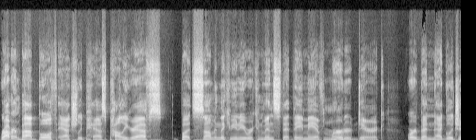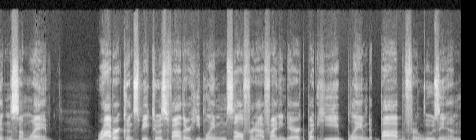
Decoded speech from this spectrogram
Robert and Bob both actually passed polygraphs, but some in the community were convinced that they may have murdered Derrick or had been negligent in some way. Robert couldn't speak to his father. He blamed himself for not finding Derrick, but he blamed Bob for losing him.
